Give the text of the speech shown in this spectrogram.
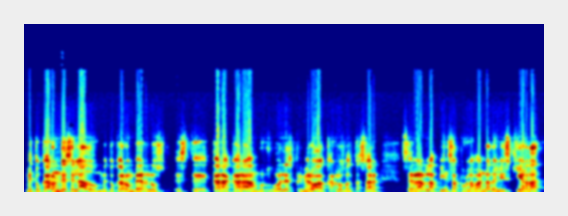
me tocaron de ese lado, me tocaron verlos este, cara a cara ambos goles. Primero a Carlos Baltasar cerrar la pinza por la banda de la izquierda.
